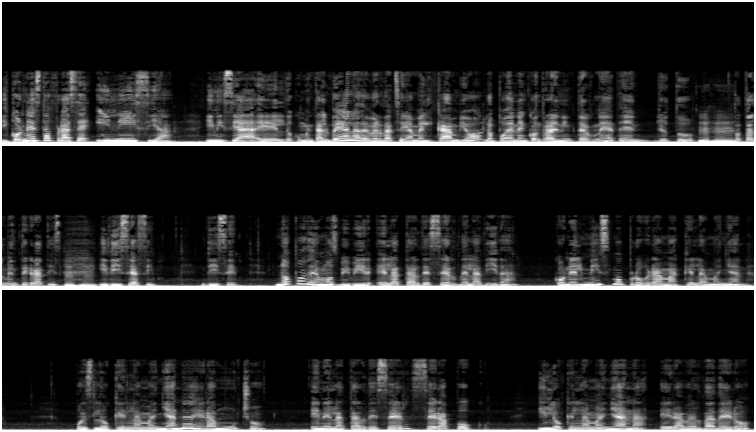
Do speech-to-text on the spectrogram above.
y con esta frase inicia, inicia el documental. Véanla de verdad, se llama El Cambio, lo pueden encontrar en internet, en YouTube, totalmente gratis, y dice así, dice, no podemos vivir el atardecer de la vida con el mismo programa que la mañana, pues lo que en la mañana era mucho, en el atardecer será poco, y lo que en la mañana era verdadero,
